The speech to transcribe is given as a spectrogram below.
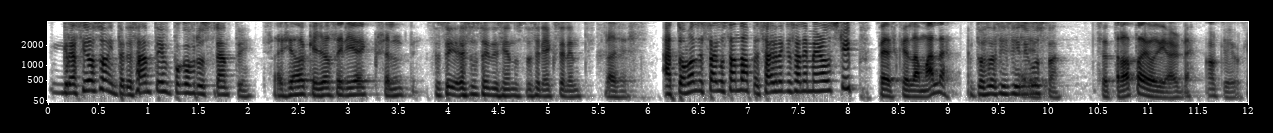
Gracioso, interesante, un poco frustrante. Está diciendo que yo sería excelente. Sí, eso estoy diciendo, usted sería excelente. Gracias. ¿A Thomas le está gustando a pesar de que sale Meryl Streep? Pues que es la mala. Entonces sí, sí le gusta. Se trata de odiarla. Ok, ok.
